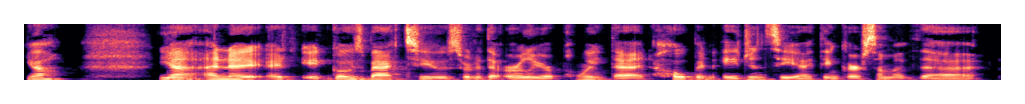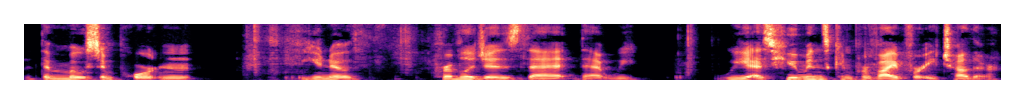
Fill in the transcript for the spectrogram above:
yeah yeah and it, it goes back to sort of the earlier point that hope and agency i think are some of the the most important you know privileges that that we we as humans can provide for each other.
